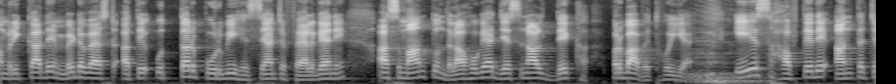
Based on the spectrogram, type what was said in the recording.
ਅਮਰੀਕਾ ਦੇ ਮਿਡਵੈਸਟ ਅਤੇ ਉੱਤਰ ਪੂਰਬੀ ਹਿੱਸਿਆਂ 'ਚ ਫੈਲ ਗਏ ਨੇ। ਅਸਮਾਨ ਧੁੰਦਲਾ ਹੋ ਗਿਆ, ਜਿਸ ਨਾਲ ਦਿੱਖ ਪ੍ਰਭਾਵਿਤ ਹੋਈ ਹੈ। ਇਸ ਹਫ਼ਤੇ ਦੇ ਅੰਤ 'ਚ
